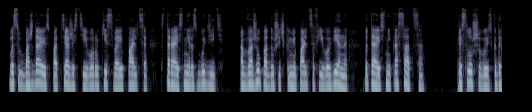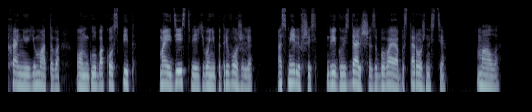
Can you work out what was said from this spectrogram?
Высвобождаю из-под тяжести его руки свои пальцы, стараясь не разбудить. Обвожу подушечками пальцев его вены, пытаюсь не касаться. Прислушиваюсь к дыханию Юматова. Он глубоко спит. Мои действия его не потревожили. Осмелившись, двигаюсь дальше, забывая об осторожности. Мало.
